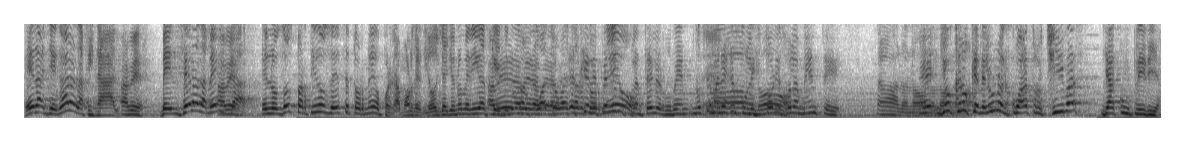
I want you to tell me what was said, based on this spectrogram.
era llegar a la final. A ver. Vencer al América en los dos partidos de este torneo. Por el amor de Dios, ya yo no me digas A que a 1 ver, al a 4 ver. va a estar Es que depende de los planteles, Rubén. No te Sí. manejes con la historia solamente. No, no, no. Eh, no, yo no, creo no. que del 1 al 4 Chivas ya cumpliría.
